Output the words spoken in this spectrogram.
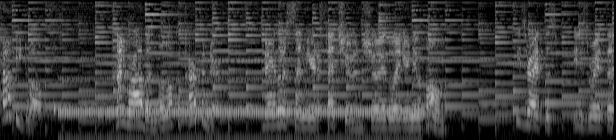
Coffee Dwelf. I'm Robin, the local carpenter. Mayor Lewis sent me here to fetch you and show you the way to your new home. He's right this. He's right there.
